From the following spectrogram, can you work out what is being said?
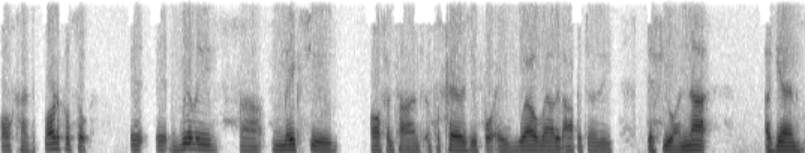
all kinds of articles. So it, it really uh, makes you oftentimes and prepares you for a well-rounded opportunity. If you are not, again,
